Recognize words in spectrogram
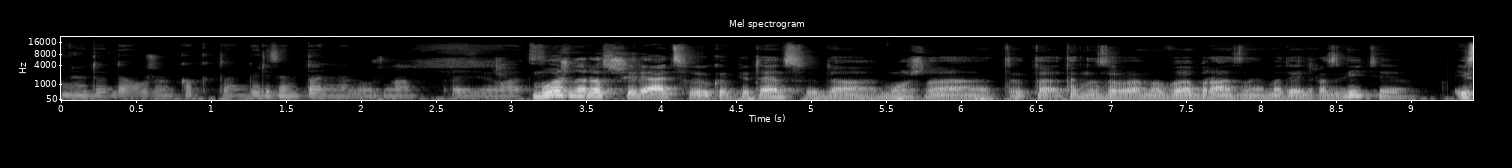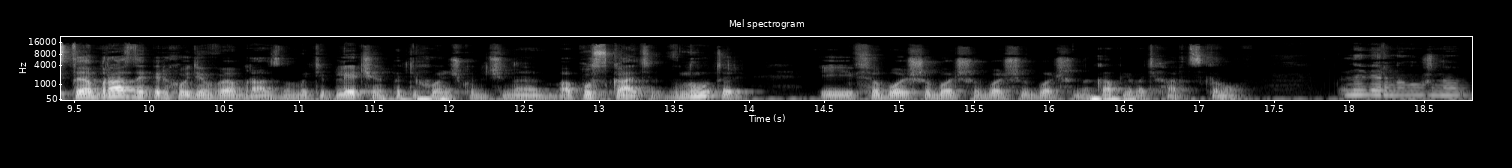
Ну, это да, уже как-то горизонтально нужно развиваться. Можно расширять свою компетенцию, да, можно так называемая V-образная модель развития. Из Т-образной переходим в V-образную. Мы эти плечи потихонечку начинаем опускать внутрь и все больше, больше, больше, больше накапливать хард скиллов наверное, нужно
